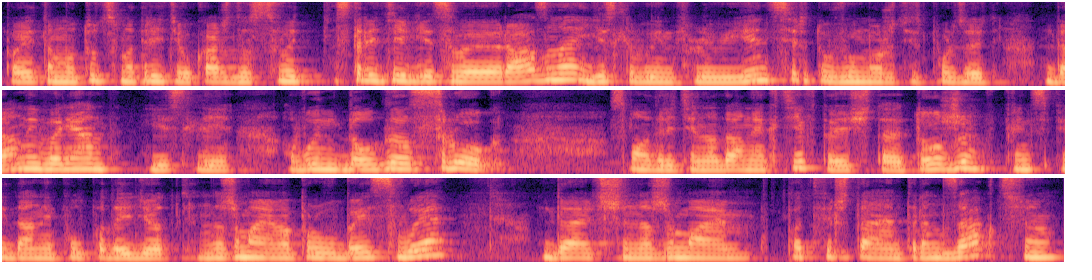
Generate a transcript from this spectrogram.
Поэтому тут смотрите, у каждого стратегия своя разная. Если вы инфлюенсер, то вы можете использовать данный вариант. Если вы долгосрок смотрите на данный актив, то я считаю тоже, в принципе, данный пул подойдет. Нажимаем Approve BSV, дальше нажимаем подтверждаем транзакцию,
